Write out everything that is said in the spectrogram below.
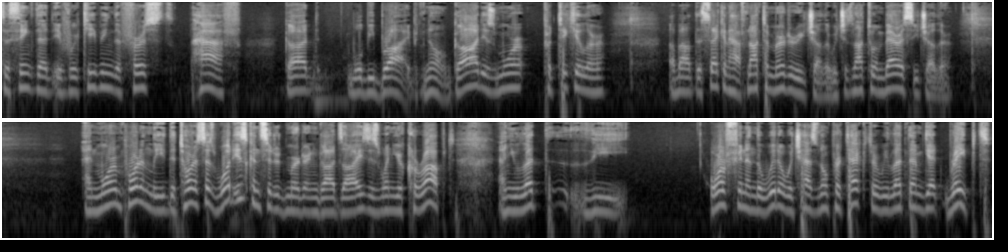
to think that if we're keeping the first half, God will be bribed. No, God is more particular about the second half, not to murder each other, which is not to embarrass each other. And more importantly, the Torah says what is considered murder in God's eyes is when you're corrupt and you let the orphan and the widow, which has no protector, we let them get raped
